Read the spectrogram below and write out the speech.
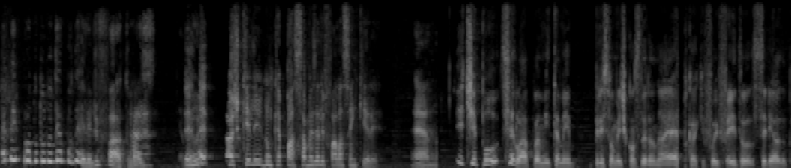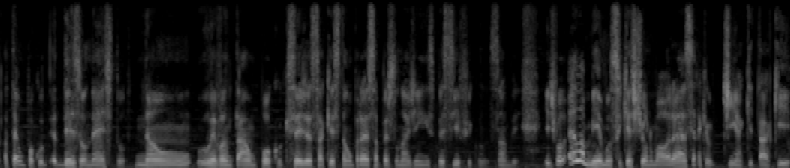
É bem produto do tempo dele, de fato, mas. é- não- é- Acho que ele não quer passar, mas ele fala sem querer. É, não- E tipo, sei lá, pra mim também, principalmente considerando a época que foi feito, seria até um pouco desonesto não levantar um pouco que seja essa questão pra essa personagem em específico, sabe? E tipo, ela mesmo se questiona uma hora, ah, será que eu tinha que estar aqui?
